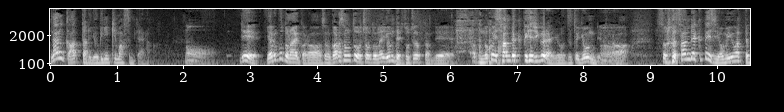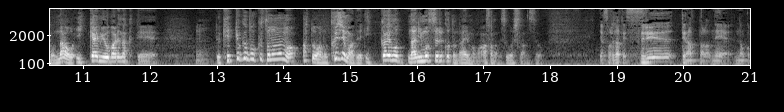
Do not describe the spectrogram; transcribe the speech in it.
何かあったら呼びに来ますみたいな。おでやることないからそのガラスの塔をちょうどね読んでる途中だったんであと残り300ページぐらいをずっと読んでたら、うんその300ページ読み終わってもなお1回も呼ばれなくてーうん。で結局僕そのままあとあの9時まで1回も何もすることないまま朝まで過ごしたんですよいや、それだってするってなったらね、なんか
